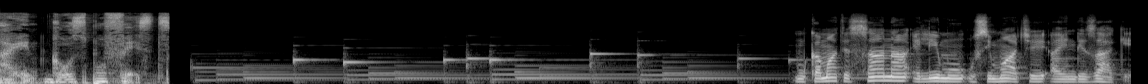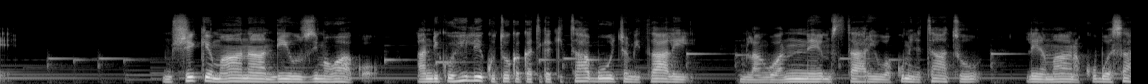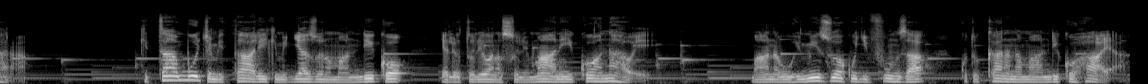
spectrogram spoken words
Online Gospel Fest. Mkamate sana elimu, usimwache aende zake. Mshike, maana ndiyo uzima wako. Andiko hili kutoka katika kitabu cha Mithali mlango wa nne mstari wa kumi na tatu lina maana kubwa sana. Kitabu cha Mithali kimejazwa na maandiko yaliyotolewa na Sulemani kwa wanawe, maana huhimizwa kujifunza kutokana na maandiko haya,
